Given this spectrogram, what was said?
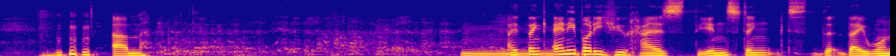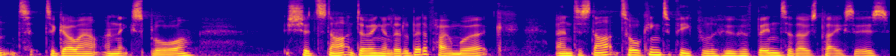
Um, I think anybody who has the instinct that they want to go out and explore should start doing a little bit of homework and to start talking to people who have been to those places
